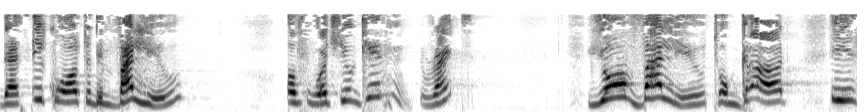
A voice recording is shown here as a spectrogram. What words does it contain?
that's equal to the value of what you're getting, right? Your value to God is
